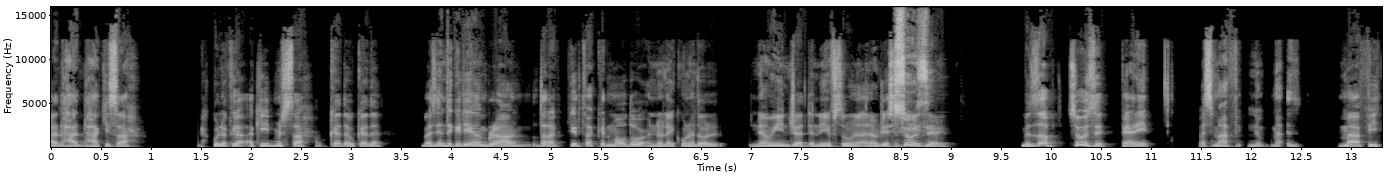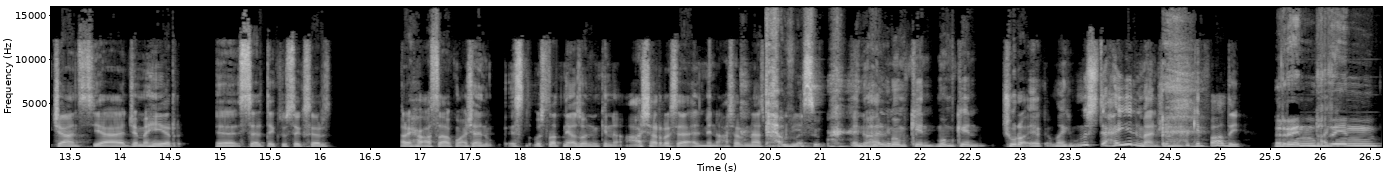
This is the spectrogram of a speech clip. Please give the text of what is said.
هذا حد حكي صح؟ بيحكوا لك لا أكيد مش صح وكذا وكذا. بس انت كجيلن براون ضلك كثير تفكر الموضوع إنه ليكون هدول ناويين جد إنه يفصلونا أنا وجيسون سوسه بالضبط سوسه يعني بس ما في ما في chance يا جماهير سلتكس وسكسرز ريحوا أعصابكم عشان وصلتني أظن يمكن 10 رسائل من 10 ناس تحمسوا. إنه هل ممكن ممكن؟ شو رأيك؟ مستحيل man. شو الحكي الفاضي. رن رن.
